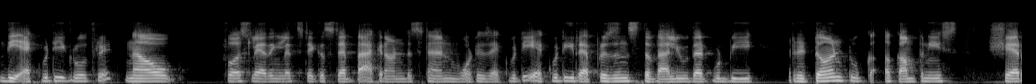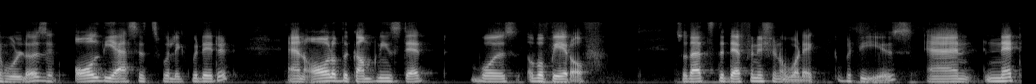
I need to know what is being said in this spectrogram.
the equity growth rate. Now, firstly, I think let's take a step back and understand what is equity. Equity represents the value that would be returned to a company's shareholders if all the assets were liquidated and all of the company's debt was of a pair off. So that's the definition of what equity is. And net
